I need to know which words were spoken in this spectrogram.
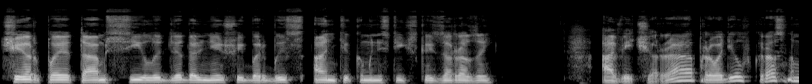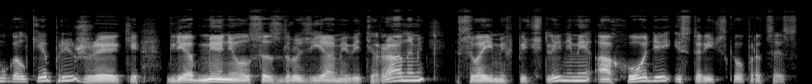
черпая там силы для дальнейшей борьбы с антикоммунистической заразой а вечера проводил в красном уголке при ЖЭКе, где обменивался с друзьями-ветеранами своими впечатлениями о ходе исторического процесса.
